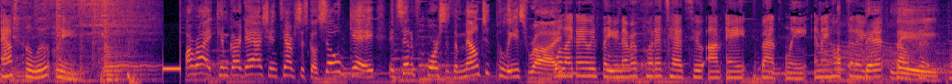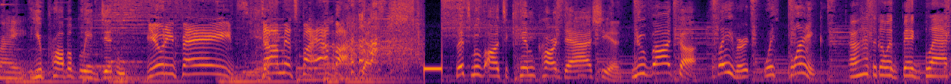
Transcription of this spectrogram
Absolutely. All right, Kim Kardashian, San Francisco, so gay. Instead of horses, the mounted police ride. Well, like I always say, you never put a tattoo on a Bentley, and I hope that I felt Bentley. it right. You probably didn't. Beauty fades. Dumb is forever. Yes. Let's move on to Kim Kardashian. New vodka, flavored with blank. I'll have to go with big black.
